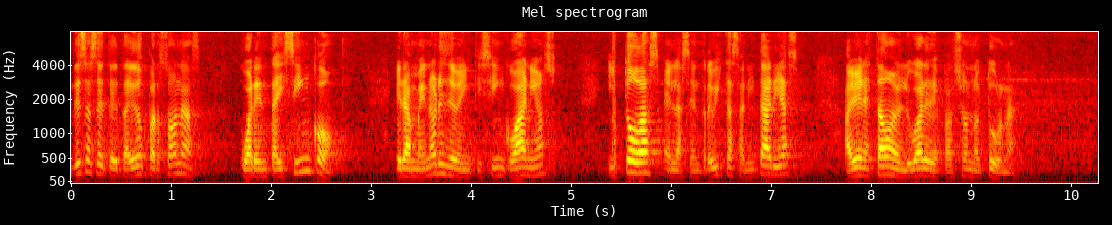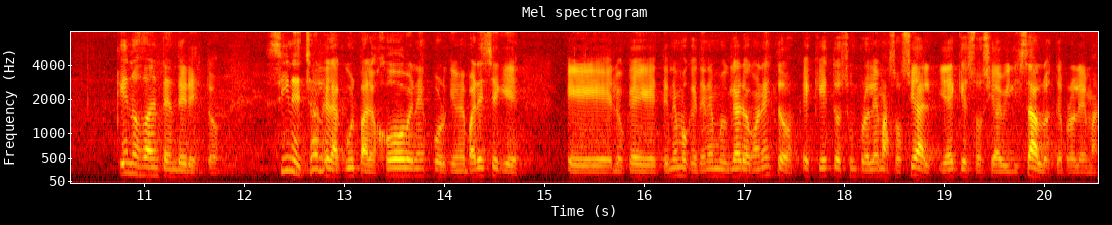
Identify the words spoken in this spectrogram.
De esas 72 personas, 45 eran menores de 25 años y todas en las entrevistas sanitarias habían estado en lugares de expansión nocturna. ¿Qué nos da a entender esto? Sin echarle la culpa a los jóvenes, porque me parece que eh, lo que tenemos que tener muy claro con esto es que esto es un problema social y hay que sociabilizarlo este problema.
